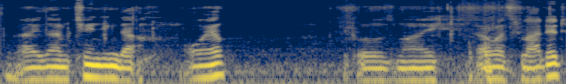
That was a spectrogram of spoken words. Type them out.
so guys i'm changing the oil because my car was flooded.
